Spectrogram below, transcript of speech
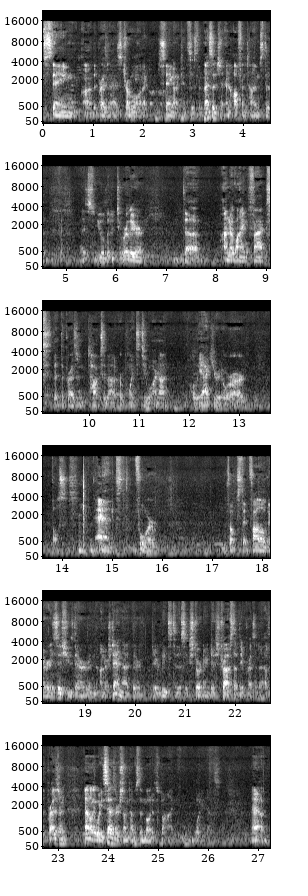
staying on. The president has trouble on a, staying on a consistent message, and oftentimes the, as you alluded to earlier, the underlying facts that the president talks about or points to are not wholly accurate or are false. and for folks that follow various issues there and understand that there, there leads to this extraordinary distrust of the president of the president, not only what he says, or sometimes the motives behind what he does. Um,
